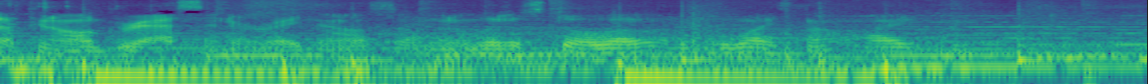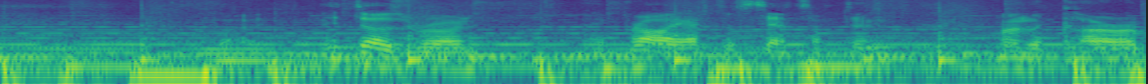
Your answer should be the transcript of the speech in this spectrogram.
Sucking all grass in her right now, so I'm going to let her stall out. I don't know why it's not idling. But it does run. I probably have to set something on the carb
